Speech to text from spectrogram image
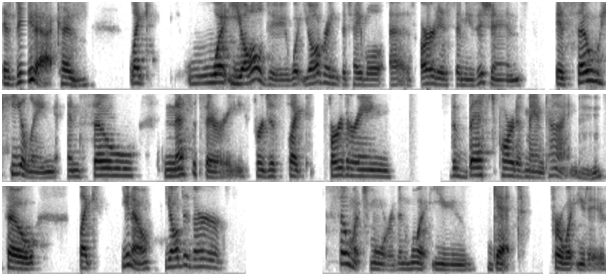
is do that. because like what y'all do, what y'all bring to the table as artists and musicians is so healing and so necessary for just like furthering the best part of mankind. Mhm. So, like, you know, y'all deserve so much more than what you get for what you do.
